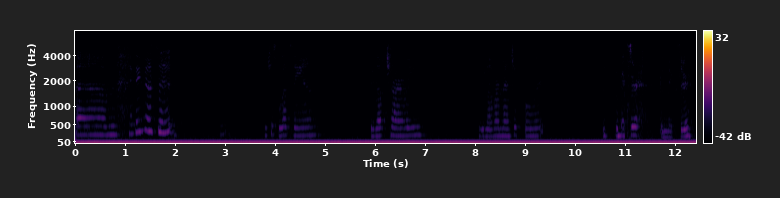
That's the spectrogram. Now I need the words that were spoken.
Um, I think that's it. We just love Zan. We love Charlie. We love our magic bullet, The mixer. the mixer.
